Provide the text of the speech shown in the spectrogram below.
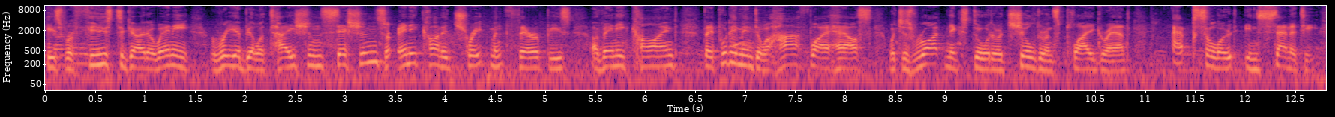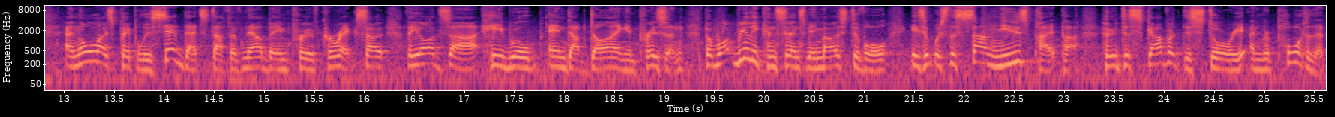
He's refused to go to any rehabilitation sessions or any kind of treatment therapies of any kind. They put him into a halfway house, which is right next door to a children's playground absolute insanity. And all those people who said that stuff have now been proved correct. So the odds are he will end up dying in prison. But what really concerns me most of all is it was the Sun newspaper who discovered this story and reported it.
